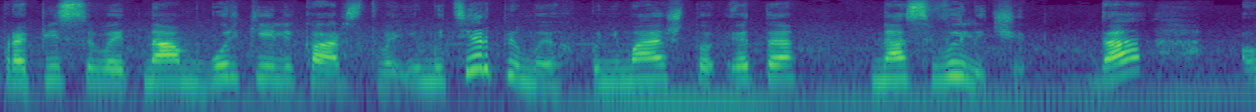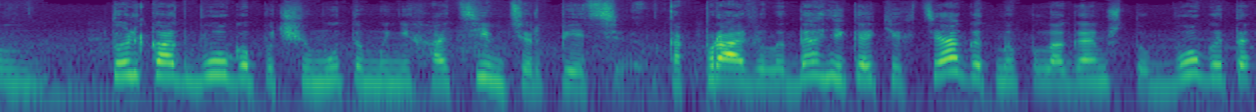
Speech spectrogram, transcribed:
прописывает нам горькие лекарства, и мы терпим их, понимая, что это нас вылечит. Да? Только от Бога почему-то мы не хотим терпеть, как правило, да, никаких тягот. Мы полагаем, что Бог – это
